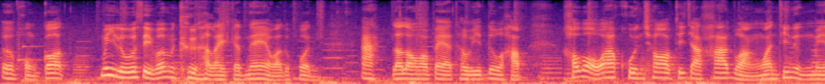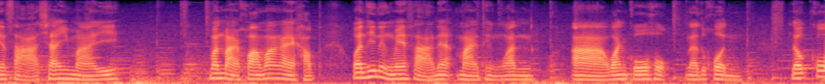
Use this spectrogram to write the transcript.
เออผมก็ไม่รู้สิว่ามันคืออะไรกันแน่วะทุกคน อะ เราลองมาแปลทวิตดูครับ เขาบอกว่าคุณชอบที่จะคาดหวังวันที่ 1 เมษาใช่ไหม มันหมายความว่าไงครับ วันที่ 1 เมษาเนี่ยหมายถึงวันอ่าวันโกหกนะทุกคน แล้วก็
